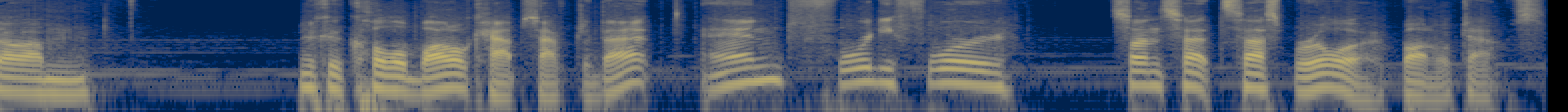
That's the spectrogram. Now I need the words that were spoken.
um, Nuka-Cola bottle caps after that. And 44 Sunset Sarsaparilla bottle caps.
